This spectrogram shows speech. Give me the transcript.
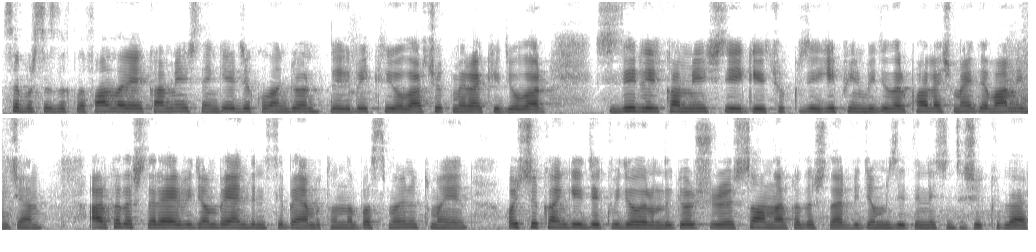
Sabırsızlıkla fanları Erkan Meriç'ten gelecek olan görüntüleri bekliyorlar. Çok merak ediyorlar. Sizlerle Erkan Meriç ile ilgili çok güzel yepyeni videoları paylaşmaya devam edeceğim. Arkadaşlar eğer videomu beğendinizse beğen butonuna basmayı unutmayın. Hoşçakalın gelecek videolarımda görüşürüz. Sağ olun arkadaşlar videomu izlediğiniz için teşekkürler.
